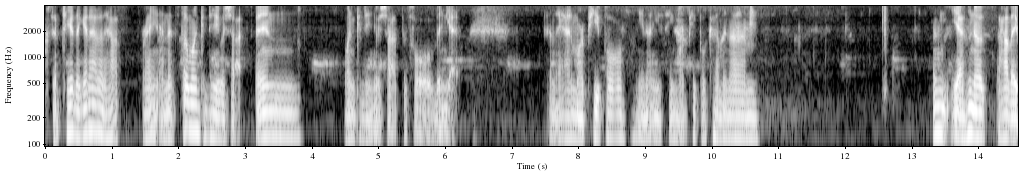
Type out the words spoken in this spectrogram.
Except here, they get out of the house, right? And it's still one continuous shot. Been one continuous shot this whole vignette. And they add more people, you know, you see more people coming on. And yeah, who knows how they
